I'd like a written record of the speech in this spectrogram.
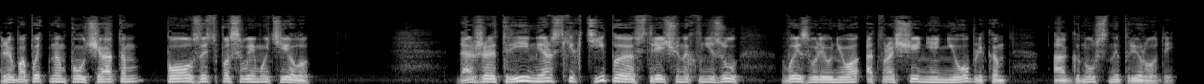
любопытным паучатам ползать по своему телу. Даже три мерзких типа, встреченных внизу, вызвали у него отвращение не обликом, а гнусной природой.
